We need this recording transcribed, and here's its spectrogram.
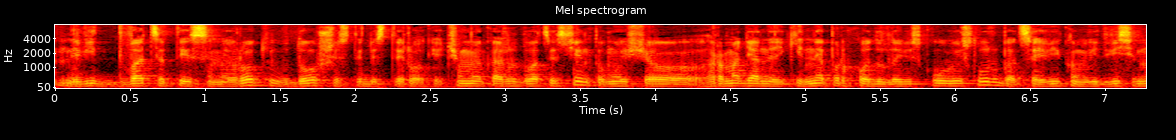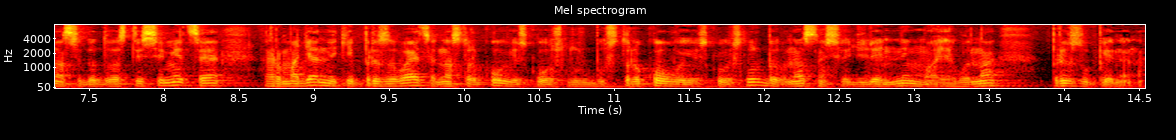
від 27 років до 60 років. Чому я кажу 27? Тому що громадяни, які не проходили військову службу, це віком від 18 до 27, це громадяни, які призиваються на строкову військову службу. Строкової військової служби в нас на сьогодні день немає. Вона призупинена.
